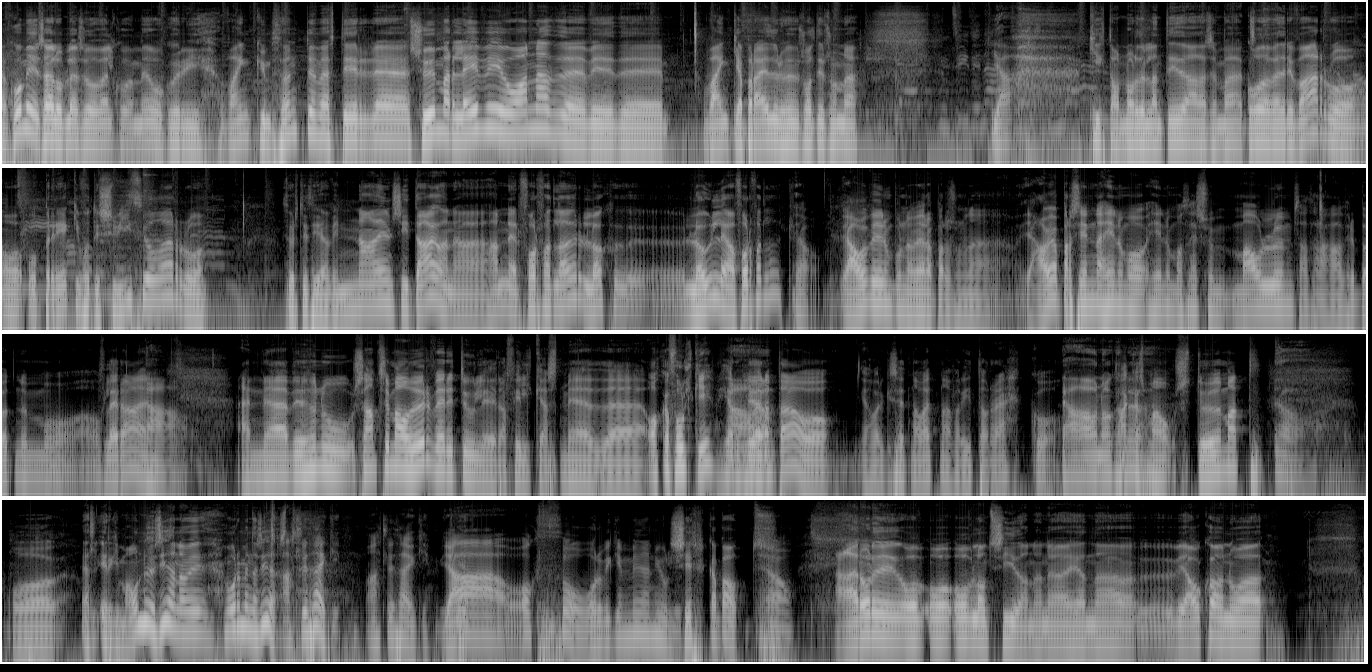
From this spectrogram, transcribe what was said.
Já, komið í sæl og velkomið með okkur í vangjum þöndum eftir uh, sumarleifi og annað. Uh, við uh, vangja bræður höfum svolítið svona já, kíkt á Norðurlandið að það sem að góða veðri var og, og, og breki fótt í Svíþjóðar og þurfti því að vinna aðeins í dag. Þannig að hann er forfallaður lög, löglega forfallaður. Já, já, við erum búin að vera bara svona Já, já, bara sinna hinum og, hinum og þessum málum. Það þarf að hafa fyrir börnum og, og fleira En, Já, en uh, við höfum nú samt sem áður verið duglegir að fylgjast með uh, okkar fólki hér á Já, hlýðarenda Og já, það var ekki setna að vætna að fara ít á rekk Og já, taka smá stöðumatt er ekki mánuðu síðan að við vorum inn að síðast? allir það ekki Allir það ekki. Já, og þó, vorum við ekki miðan júli Cirka bát. Já, Það er orðið of, of, oflánt síðan að hérna, við ákváðum nú að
